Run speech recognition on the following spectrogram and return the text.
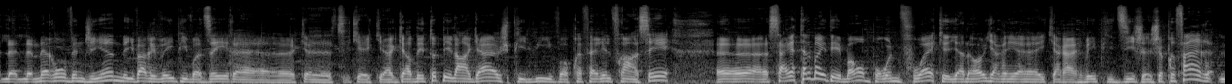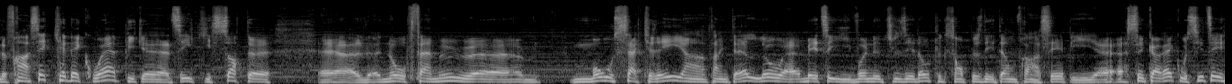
le, le, Mérovingian, il va arriver puis il va dire euh, qu'il a gardé tous les langages, puis lui, il va préférer le français. Euh, ça aurait tellement été bon pour une fois qu'il y en a un qui aurait, euh, qui aurait arrivé puis il dit je, préfère le français québécois, puis qu'il sorte euh, euh, nos fameux. euh, mots sacrés en tant que tel. Là, Euh, mais il va en utiliser d'autres qui sont plus des termes français, puis euh, c'est correct aussi. C'est,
